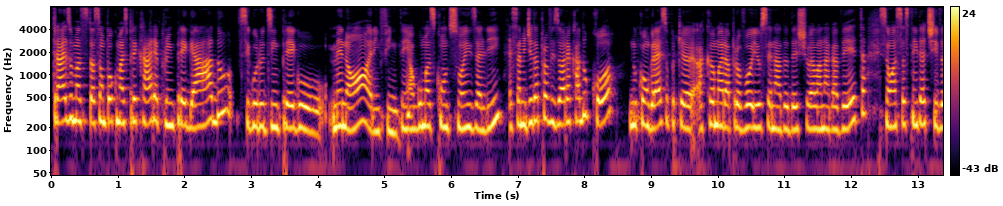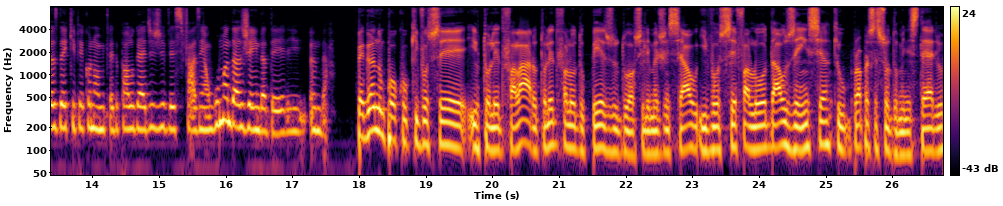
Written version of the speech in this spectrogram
traz uma situação um pouco mais precária para o empregado, seguro-desemprego menor, enfim, tem algumas condições ali. Essa medida provisória caducou no Congresso, porque a Câmara aprovou e o Senado deixou ela na gaveta. São essas tentativas da equipe econômica e do Paulo Guedes de ver se fazem alguma da agenda dele andar. Pegando um pouco o que você e o Toledo falaram, o Toledo falou do peso do auxílio emergencial e você falou da ausência que o próprio assessor do Ministério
